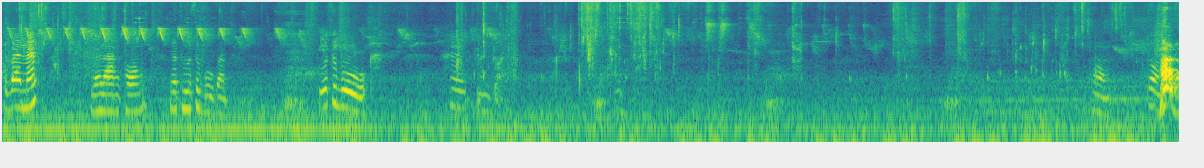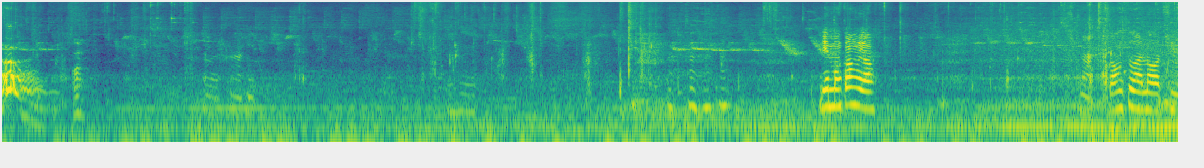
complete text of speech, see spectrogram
สบายไหมเดี๋ยวล้างท้องเดี๋ยวถูสบู่ก่อนถูสบู่ให้มันก่อน หอมหอมอะไรหา เห็ดเย็นมองกล้องเร็วน่ะสองตัวรอคิว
